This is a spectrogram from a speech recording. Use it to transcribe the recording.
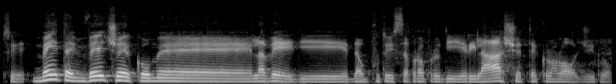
Sì. Meta invece come la vedi da un punto di vista proprio di rilascio e tecnologico?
